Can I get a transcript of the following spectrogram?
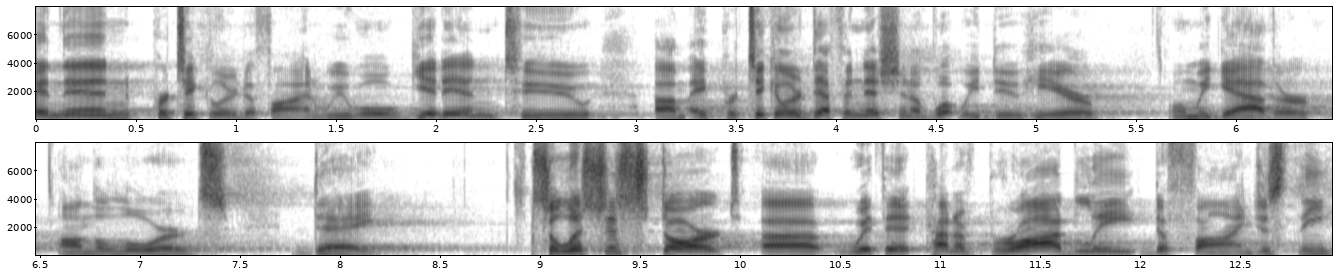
and then particularly defined. We will get into um, a particular definition of what we do here when we gather on the Lord's day. So let's just start uh, with it kind of broadly defined, just the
